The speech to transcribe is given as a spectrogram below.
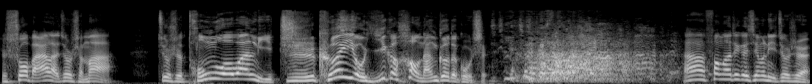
这说白了就是什么？就是铜锣湾里只可以有一个浩南哥的故事啊！放到这个新闻里就是，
